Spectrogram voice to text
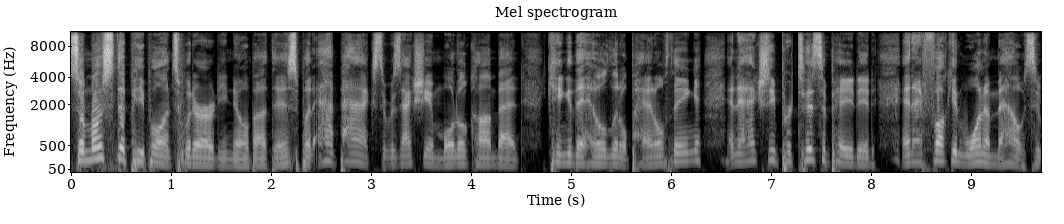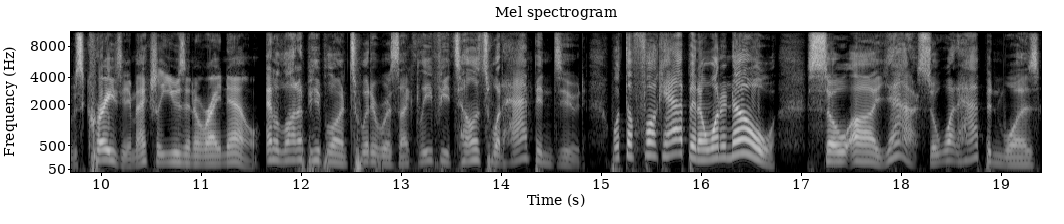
So most of the people on Twitter already know about this, but at PAX there was actually a Mortal Kombat King of the Hill little panel thing, and I actually participated, and I fucking won a mouse. It was crazy. I'm actually using it right now. And a lot of people on Twitter was like, Leafy, tell us what happened, dude. What the fuck happened? I want to know. So, uh, yeah. So what happened was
